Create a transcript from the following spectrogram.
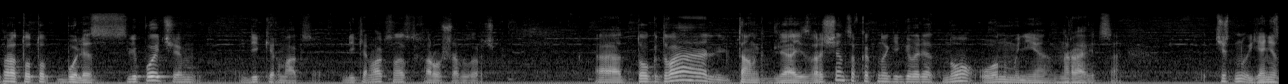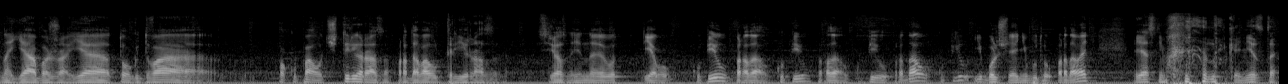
Правда, тот, тот более слепой, чем Дикер Макс. Дикер Макс у нас хороший обзорчик. А, ТОК-2 танк для извращенцев, как многие говорят, но он мне нравится. честно, ну, я не знаю, я обожаю. Я ТОК-2 покупал 4 раза, продавал 3 раза. Серьезно, я, вот я его купил, продал, купил, продал, купил, продал, купил, и больше я не буду его продавать. Я с ним наконец-то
